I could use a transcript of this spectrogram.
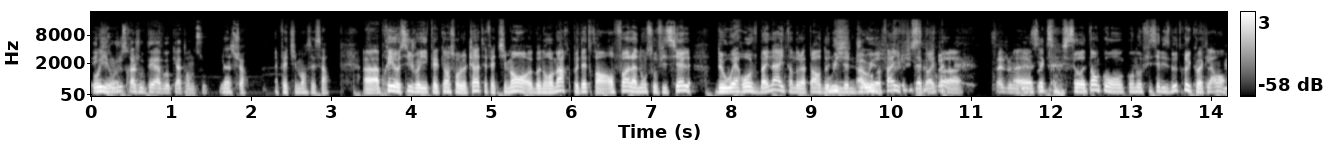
et qu'ils ont juste rajouté avocat en dessous. Bien sûr. Effectivement, c'est ça. Euh, après aussi, je voyais quelqu'un sur le chat, effectivement, euh, bonne remarque, peut-être enfin l'annonce officielle de Werewolf by Night hein, de la part de Nintendo ah 5. Euh, je suis d'accord avec toi. Ça, euh, serait temps qu'on officialise le truc, clairement.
